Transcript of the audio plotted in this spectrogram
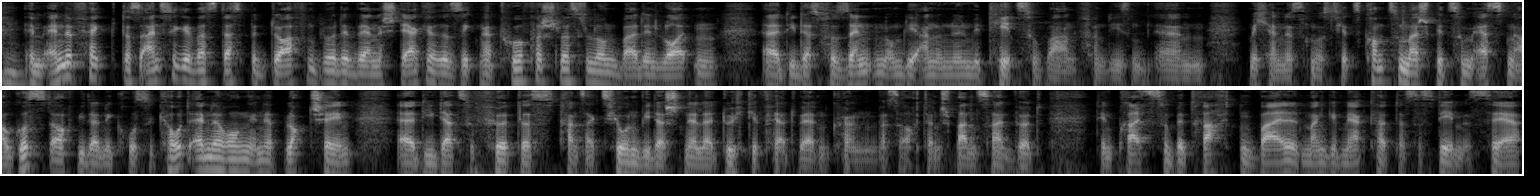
Mhm. Im Endeffekt, das Einzige, was das bedürfen würde, wäre eine stärkere Signaturverschlüsselung bei den Leuten, äh, die das versenden, um die Anonymität zu wahren von diesem ähm, Mechanismus. Jetzt kommt zum Beispiel zum 1. August auch wieder eine große Codeänderung in der Blockchain, äh, die dazu führt, dass Transaktionen wieder schneller durchgeführt werden können, was auch dann spannend sein wird, den Preis zu betrachten, weil man gemerkt hat, das System ist sehr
